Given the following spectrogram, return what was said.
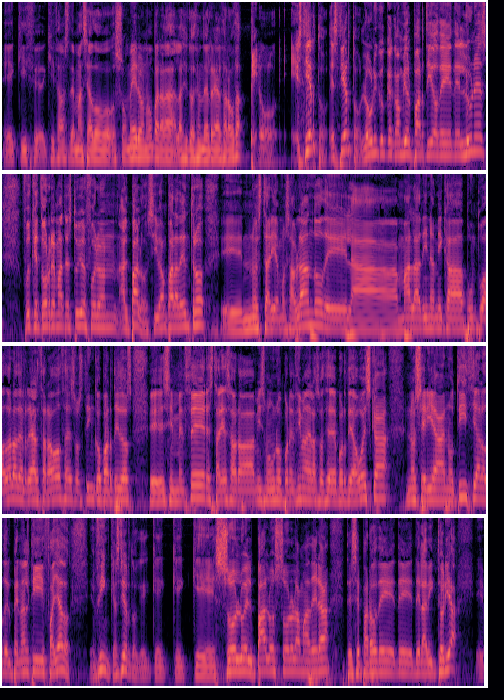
eh, quizás demasiado somero ¿no? para la, situación del Real Zaragoza, pero es cierto, es cierto. Lo único que cambió el partido del lunes fue que dos remates tuyos fueron al palo. Si iban para adentro, eh, no estaríamos hablando de la mala dinámica puntuadora del Real Zaragoza, esos cinco partidos eh, sin vencer. Estarías ahora mismo uno por encima de la Sociedad Deportiva Huesca. No sería noticia lo del penalti fallado. En fin, que es cierto, que, que, solo el palo, solo la madera te separó de, de la victoria. Eh,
